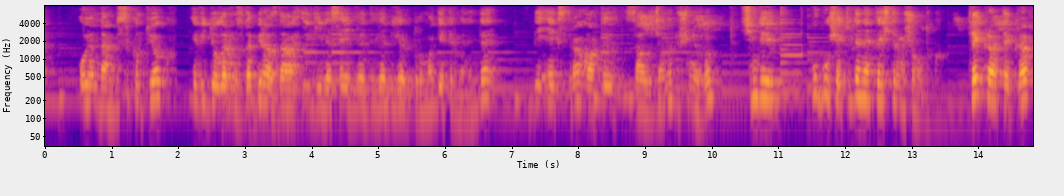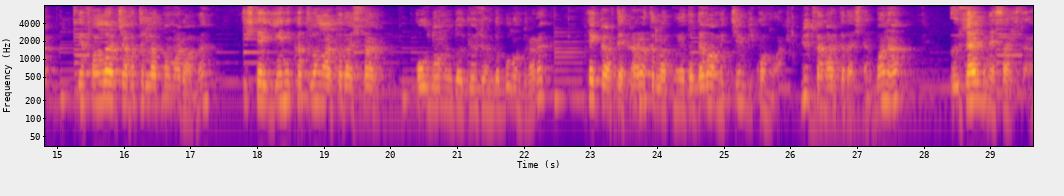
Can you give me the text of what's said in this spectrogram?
O yönden bir sıkıntı yok. E, videolarımızda biraz daha ilgiyle seyredilebilir duruma getirmenin de bir ekstra artı sağlayacağını düşünüyorum. Şimdi bu bu şekilde netleştirmiş olduk. Tekrar tekrar defalarca hatırlatmama rağmen işte yeni katılan arkadaşlar olduğunu da göz önünde bulundurarak tekrar tekrar hatırlatmaya da devam edeceğim bir konu var. Lütfen arkadaşlar bana özel mesajla,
